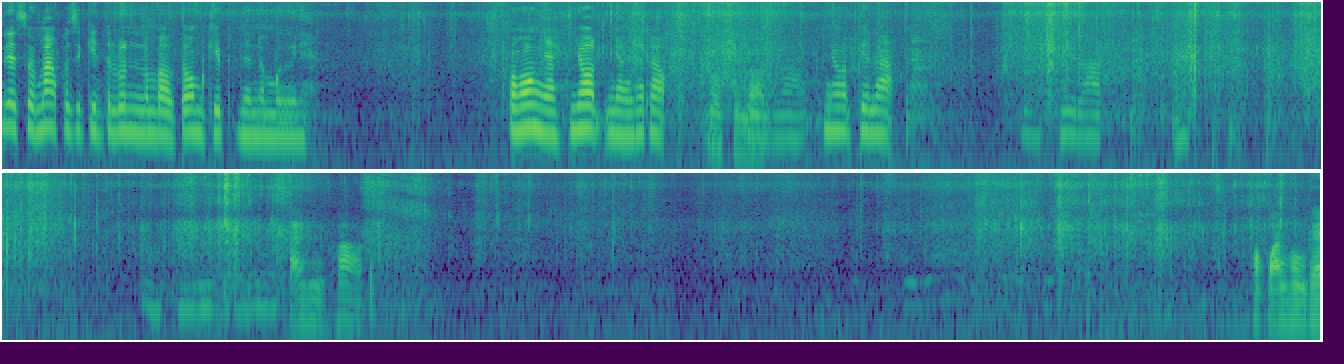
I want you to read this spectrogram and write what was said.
เนี่ยส่วนมากเขาจะกินแต่รุ่นน้ำเบาต้มเก็บในน้ำมือเนี่ยพอห้องไงยอดยังเท่ายอดสุเทลาราดๆยอดเปละเทราดสายหูข้าวผักหวานของแท้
